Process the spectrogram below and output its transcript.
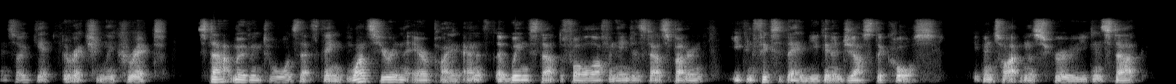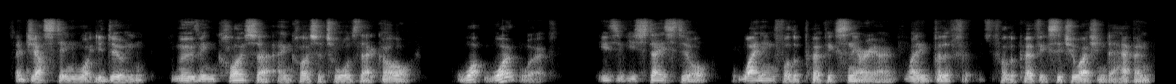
And so get directionally correct. Start moving towards that thing. Once you're in the airplane and the wings start to fall off and the engine starts sputtering, you can fix it then. You can adjust the course. You can tighten the screw. You can start adjusting what you're doing, moving closer and closer towards that goal. What won't work is if you stay still, waiting for the perfect scenario, waiting for the, for the perfect situation to happen,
